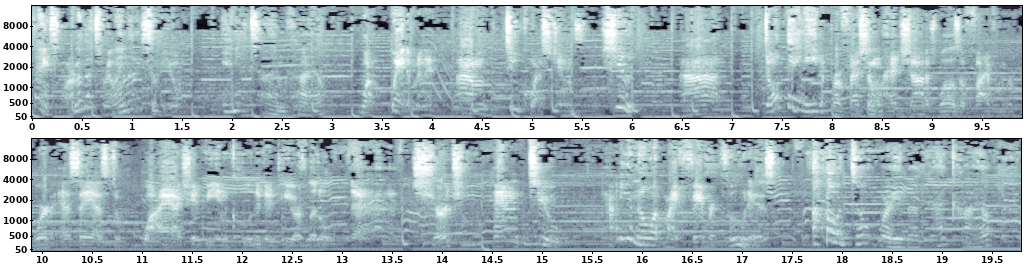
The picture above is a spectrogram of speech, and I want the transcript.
thanks, Lorna. That's really nice of you. Anytime, Kyle. Well, wait a minute. Um, two questions. Shoot. Uh, don't they need a professional headshot as well as a 500 word essay as to why I should be included into your little, uh, church? And two, how do you know what my favorite food is? Oh, don't worry about that, Kyle.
